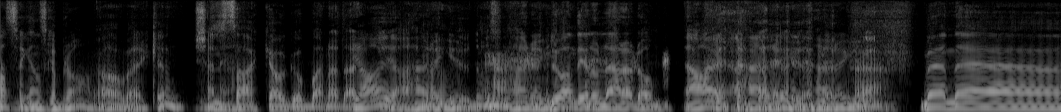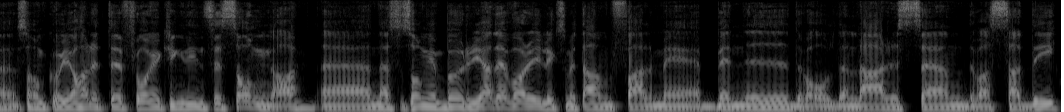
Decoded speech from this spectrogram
Passar ganska bra. Ja, verkligen. Känner jag. Saka och gubbarna där. Ja, ja, herregud. Alltså, herregud. Du har en del att lära dem. Ja, ja herregud. herregud. Men eh, Sonko, jag har lite frågor kring din säsong. Då. Eh, när säsongen började var det ju liksom ett anfall med Beni, det var Olden Larsen, det var Sadik.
